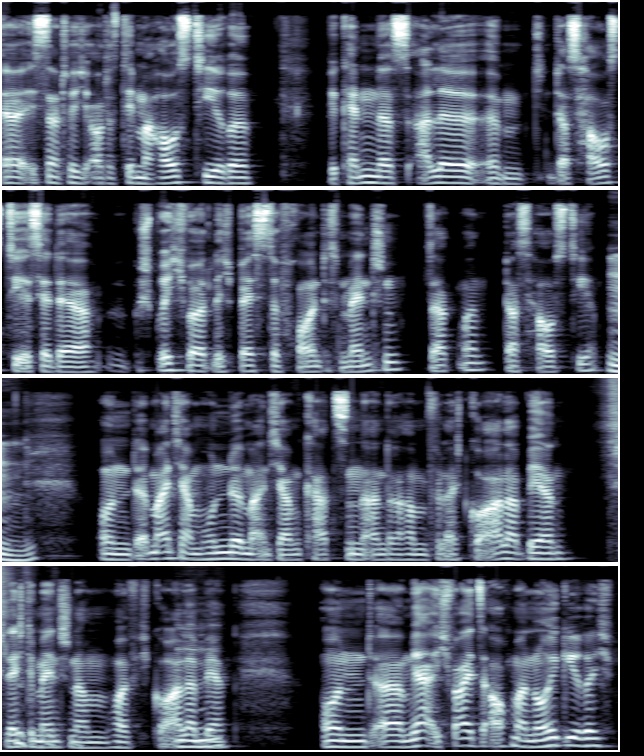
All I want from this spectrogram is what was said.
äh, ist natürlich auch das Thema Haustiere. Wir kennen das alle. Ähm, das Haustier ist ja der sprichwörtlich beste Freund des Menschen, sagt man. Das Haustier. Mhm. Und äh, manche haben Hunde, manche haben Katzen, andere haben vielleicht Koalabären. Schlechte Menschen haben häufig Koalabären. Und ähm, ja, ich war jetzt auch mal neugierig,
